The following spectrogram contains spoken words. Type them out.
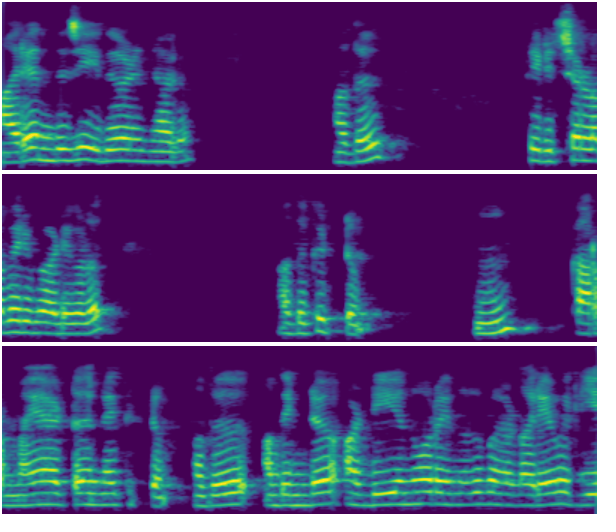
ആരെന്ത് ചെയ്തു കഴിഞ്ഞാലും അത് തിരിച്ചുള്ള പരിപാടികൾ അത് കിട്ടും. കർമ്മയായിട്ട് തന്നെ കിട്ടും. അത് അതിന്റെ അടി എന്ന് പറയുന്നത് വളരെ വലിയ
